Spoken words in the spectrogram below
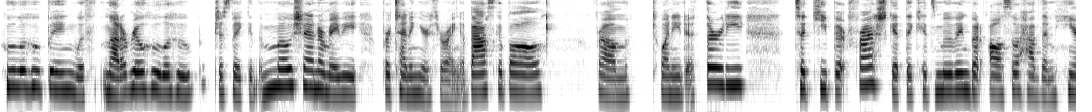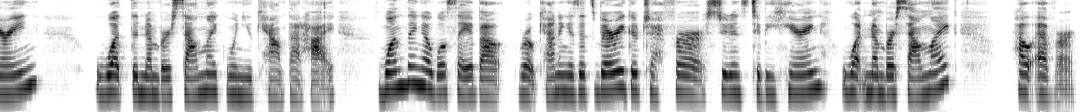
hula hooping with not a real hula hoop, just making the motion, or maybe pretending you're throwing a basketball from 20 to 30 to keep it fresh, get the kids moving, but also have them hearing what the numbers sound like when you count that high. One thing I will say about rote counting is it's very good to, for students to be hearing what numbers sound like. However,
